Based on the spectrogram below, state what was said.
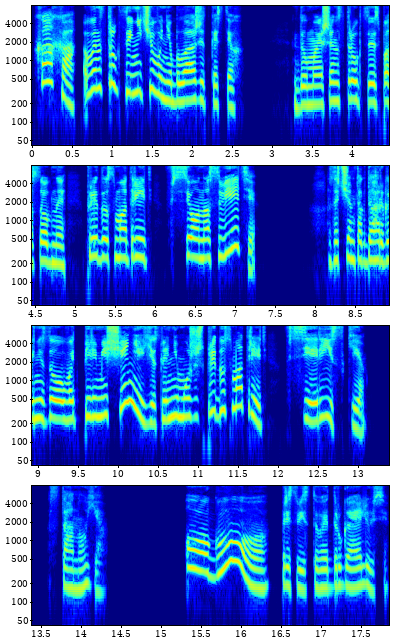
Ха-ха, в инструкции ничего не было о жидкостях. Думаешь, инструкции способны предусмотреть все на свете? Зачем тогда организовывать перемещение, если не можешь предусмотреть все риски? Стану я. Ого, присвистывает другая Люси.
